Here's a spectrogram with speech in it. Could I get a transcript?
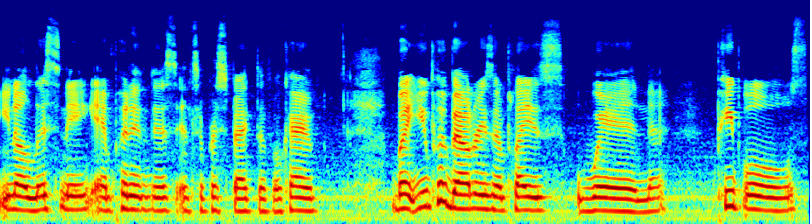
you know, listening and putting this into perspective, okay? But you put boundaries in place when people's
